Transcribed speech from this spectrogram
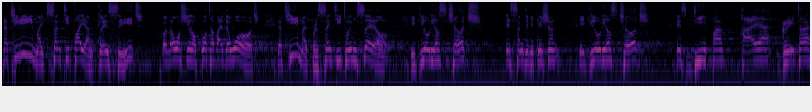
That he might sanctify and cleanse it with the washing of water by the word, that he might present it to himself a glorious church, this sanctification, a glorious church, this deeper, higher, greater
